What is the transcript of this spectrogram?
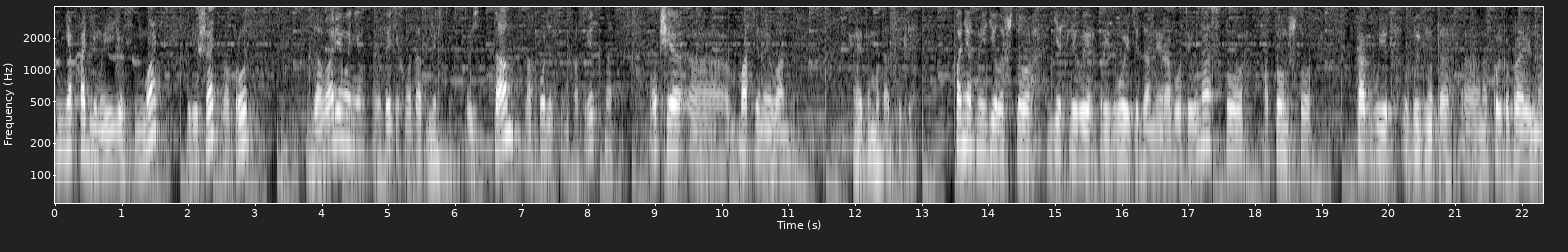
необходимо ее снимать и решать вопрос завариванием вот этих вот отверстий. То есть там находится непосредственно общая э, масляная ванна на этом мотоцикле. Понятное дело, что если вы производите данные работы у нас, то о том, что как будет выгнуто, э, насколько правильно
